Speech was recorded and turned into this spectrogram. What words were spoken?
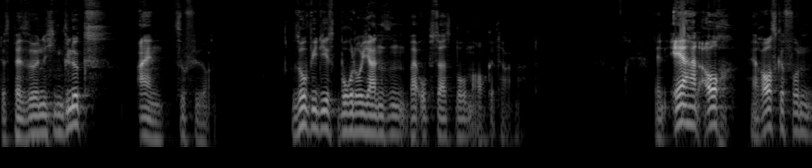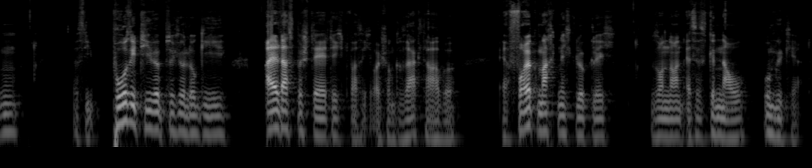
des persönlichen Glücks einzuführen. So wie dies Bodo Jansen bei Obstersboom auch getan hat. Denn er hat auch herausgefunden, dass die positive Psychologie all das bestätigt, was ich euch schon gesagt habe. Erfolg macht nicht glücklich, sondern es ist genau umgekehrt.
